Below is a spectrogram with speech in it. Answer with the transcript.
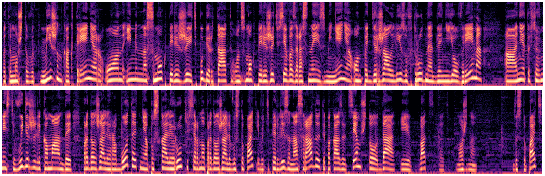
потому что вот Мишин как тренер, он именно смог пережить пубертат, он смог пережить все возрастные изменения, он поддержал Лизу в трудное для нее время, а они это все вместе выдержали командой, продолжали работать, не опускали руки, все равно продолжали выступать. И вот теперь Лиза нас радует и показывает всем, что да, и 25 можно выступать.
